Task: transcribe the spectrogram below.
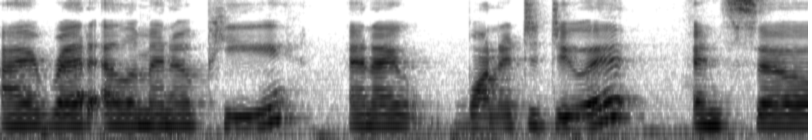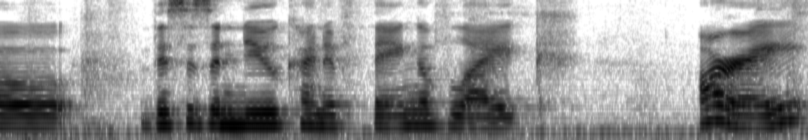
I read LMNOP, and I wanted to do it. And so this is a new kind of thing of like, all right,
